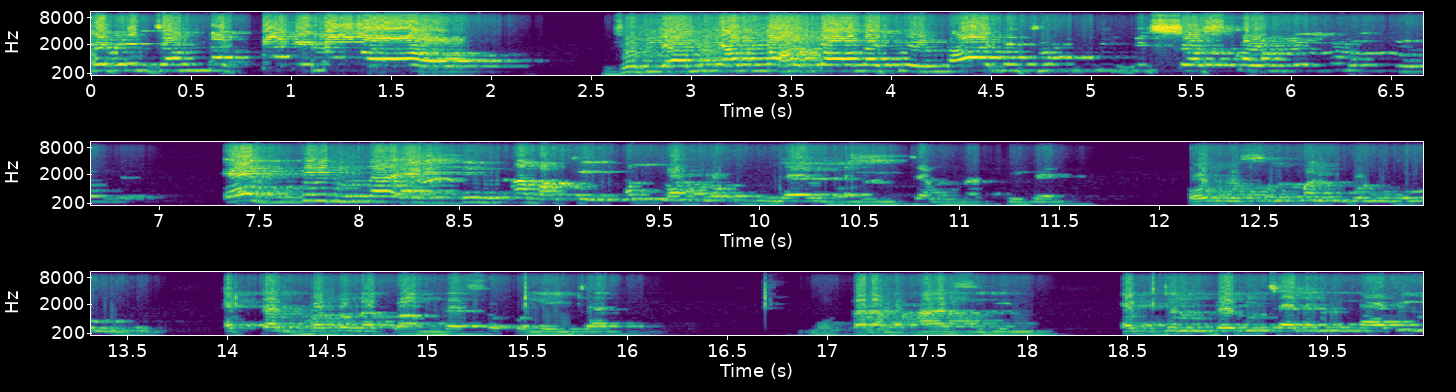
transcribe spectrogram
থাকে, জান্নাত পাবে না। যদি আমি আল্লাহ তাআলাকে না দেখে বিশ্বাস করি, একদিন না একদিন আমাকে আল্লাহ রাব্বুল আলামিন জান্নাত দিবেন। ও মুসলমান বন্ধু, একটা ঘটনা তো আমরা সকলেই জানি। মুহতারাম হাজিরিন, একজন ব্যভিচারিণী নারী,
